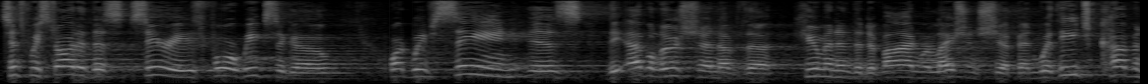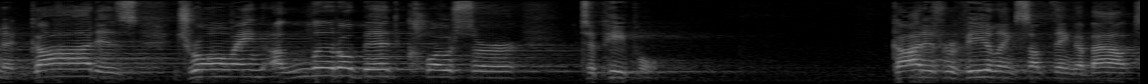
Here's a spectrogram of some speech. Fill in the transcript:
Since we started this series four weeks ago, what we've seen is the evolution of the human and the divine relationship. And with each covenant, God is drawing a little bit closer to people. God is revealing something about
